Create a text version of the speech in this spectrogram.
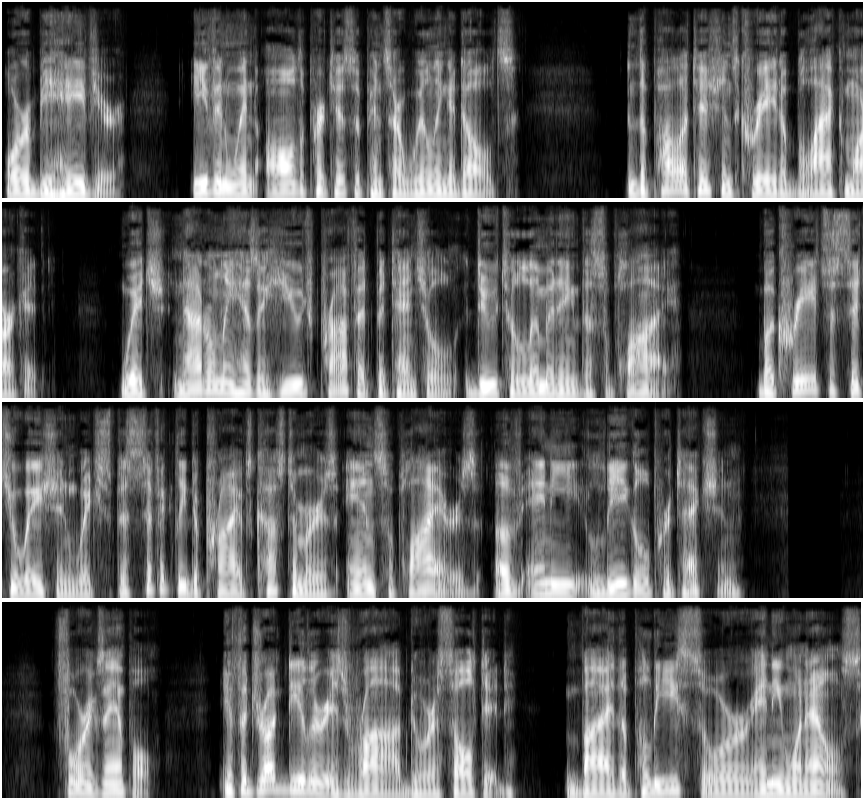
or a behavior, even when all the participants are willing adults, the politicians create a black market, which not only has a huge profit potential due to limiting the supply, but creates a situation which specifically deprives customers and suppliers of any legal protection. For example, if a drug dealer is robbed or assaulted by the police or anyone else,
